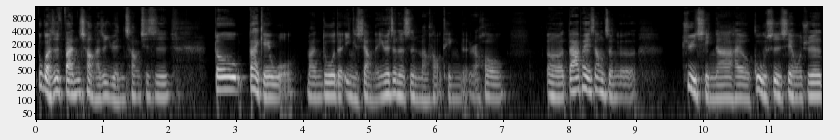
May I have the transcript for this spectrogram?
不管是翻唱还是原唱，其实。都带给我蛮多的印象的，因为真的是蛮好听的。然后，呃，搭配上整个剧情啊，还有故事线，我觉得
